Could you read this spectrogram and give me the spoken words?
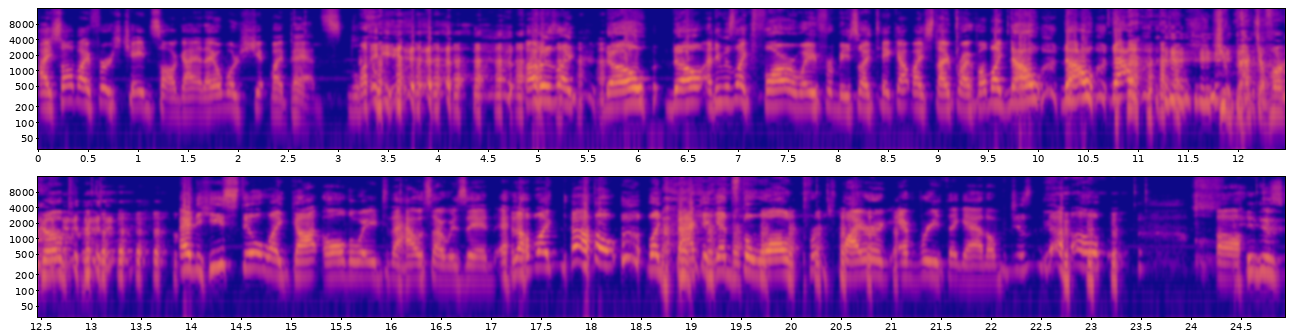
I saw my first chainsaw guy and I almost shit my pants. Like I was like, no, no, and he was like far away from me, so I take out my sniper rifle. I'm like, no, no, no, you back the fuck up. and he still like got all the way into the house I was in, and I'm like, no, I'm like back against the wall, pr- firing everything at him. Just no. Oh, it is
